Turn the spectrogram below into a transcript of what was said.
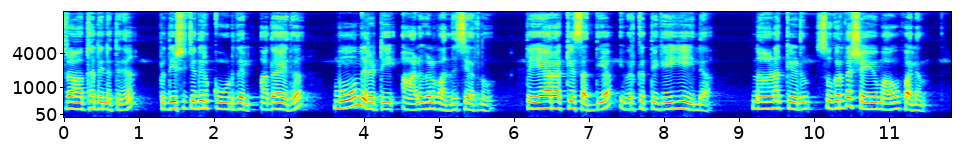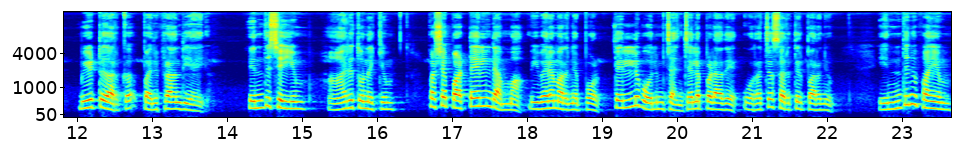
ശ്രാദ്ധദിനത്തിന് പ്രതീക്ഷിച്ചതിൽ കൂടുതൽ അതായത് മൂന്നിരട്ടി ആളുകൾ വന്നു ചേർന്നു. തയ്യാറാക്കിയ സദ്യ ഇവർക്ക് തികയുകയില്ല. നാണക്കേടും സുഹൃതക്ഷയവുമാവും ഫലം. വീട്ടുകാർക്ക് പരിഭ്രാന്തിയായി. എന്തു ചെയ്യും? ആര് തുണയ്ക്കും? പക്ഷെ പട്ടേലിന്റെ അമ്മ വിവരമറിഞ്ഞപ്പോൾ തെല്ലുപോലും ചഞ്ചലപ്പെടാതെ ഉറച്ച സ്വരത്തിൽ പറഞ്ഞു എന്തിനു ഭയം?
